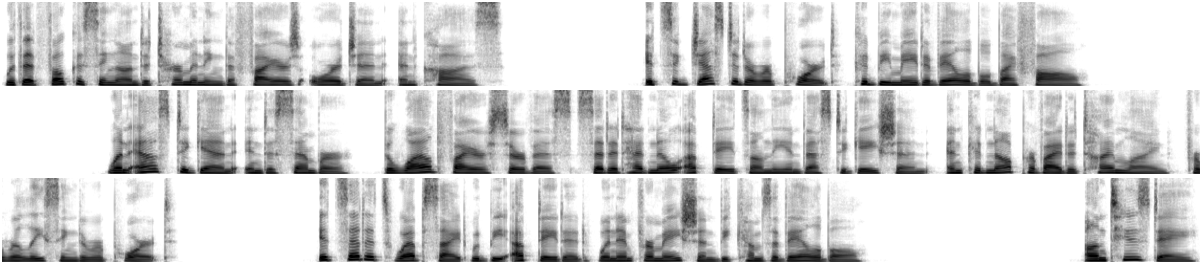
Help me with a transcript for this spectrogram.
with it focusing on determining the fire's origin and cause. It suggested a report could be made available by fall. When asked again in December, the Wildfire Service said it had no updates on the investigation and could not provide a timeline for releasing the report. It said its website would be updated when information becomes available. On Tuesday,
